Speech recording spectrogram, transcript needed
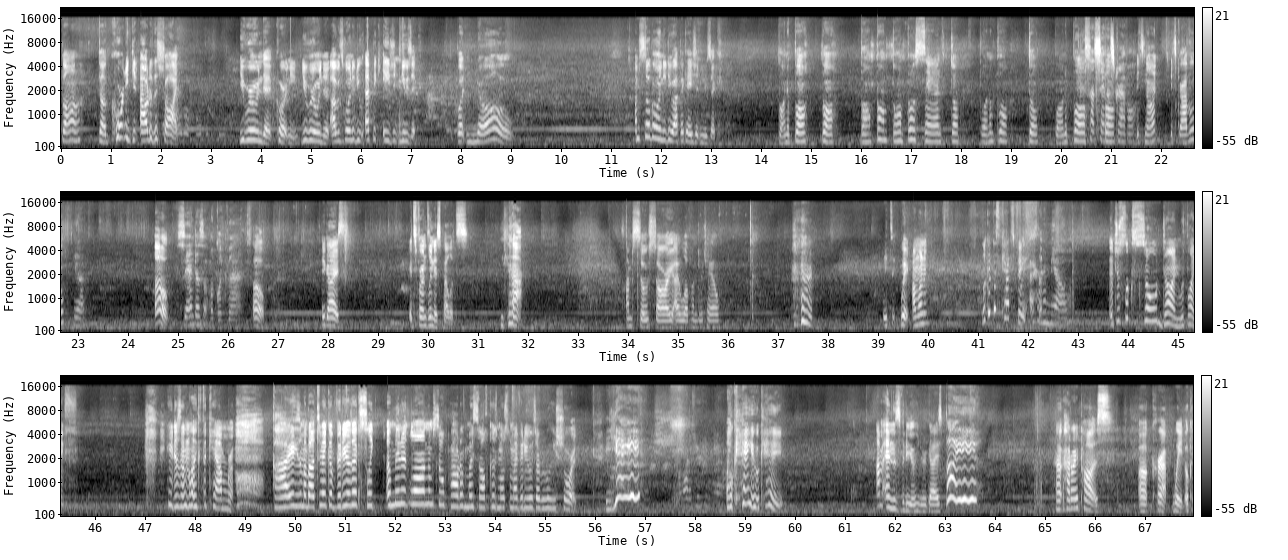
Bah. Duh, Courtney, get out of the shot. You ruined it, Courtney. You ruined it. I was going to do epic agent music. But no. I'm still going to do epic agent music. Bum bum bum bum bum bum bum sand bum bum bum bum bum bum. It's not sand, it's gravel. It's not. It's gravel. Yeah. Oh. Sand doesn't look like that. Oh. Hey guys. It's friendliness pellets. Ha. I'm so sorry. I love Undertale. it's wait. I want to look at this cat's face. I heard a meow. It just looks so done with life. he doesn't like the camera. Guys, I'm about to make a video that's like a minute long. I'm so proud of myself because most of my videos are really short. Yay! I want to hear him meow. Okay, okay. I'm gonna end this video here, guys. Bye! How, how do I pause? Uh, crap. Wait, okay.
